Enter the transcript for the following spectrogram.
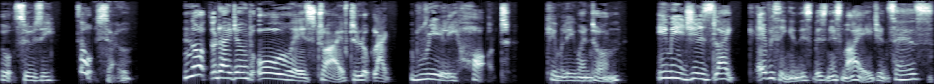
thought Susie. Thought so. Not that I don't always strive to look like really hot, Kimberlee went on. Image is like everything in this business, my agent says.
